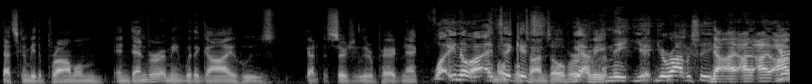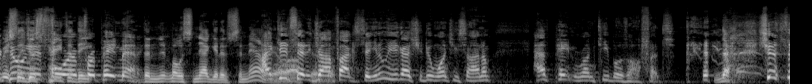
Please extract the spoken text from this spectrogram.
That's going to be the problem in Denver. I mean, with a guy who's got a surgically repaired neck. Well, you know, I multiple think it's times over. Yeah, I mean, you, you're obviously now I, I, I you're obviously doing just it for, painted the, for Peyton Manning. the most negative scenario. I did say to there. John Fox, I said, you know what you guys should do once you sign him? Have Peyton run Tebow's offense. Just,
